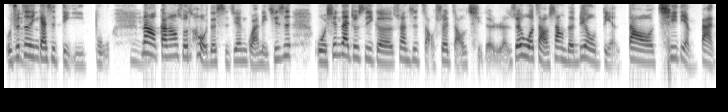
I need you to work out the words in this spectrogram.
我觉得这应该是第一步。嗯、那刚刚说到我的时间管理，其实我现在就是一个算是早睡早起的人，所以我早上的六点到七点半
